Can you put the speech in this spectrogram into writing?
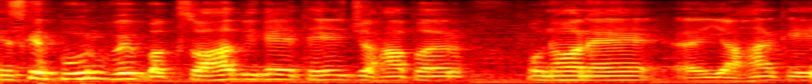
इसके पूर्व वे बक्सवाहा भी गए थे, जहाँ पर उन्होंने यहाँ के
